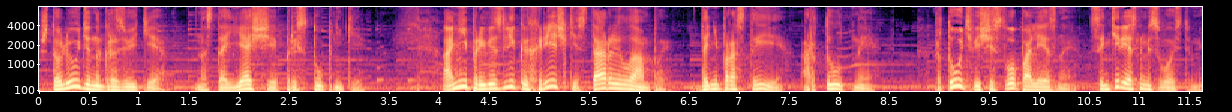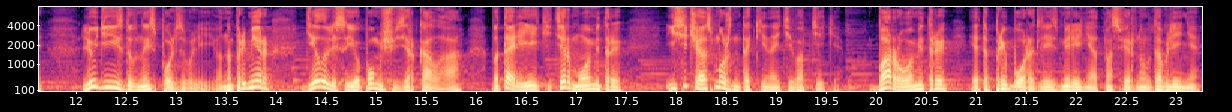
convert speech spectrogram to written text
что люди на грузовике – настоящие преступники. Они привезли к их речке старые лампы, да не простые, а ртутные. Ртуть – вещество полезное, с интересными свойствами. Люди издавна использовали ее. Например, делали с ее помощью зеркала, батарейки, термометры – и сейчас можно такие найти в аптеке. Барометры – это приборы для измерения атмосферного давления.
